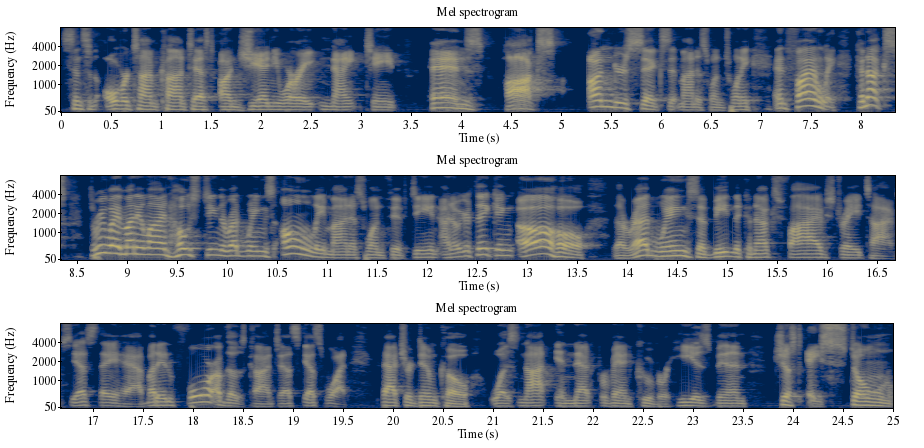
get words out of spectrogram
since an overtime contest on January 19th. Pens Hawks under six at minus 120. And finally, Canucks three way money line hosting the Red Wings only minus 115. I know you're thinking, oh, the Red Wings have beaten the Canucks five straight times. Yes, they have. But in four of those contests, guess what? Thatcher Demko was not in net for Vancouver. He has been just a stone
